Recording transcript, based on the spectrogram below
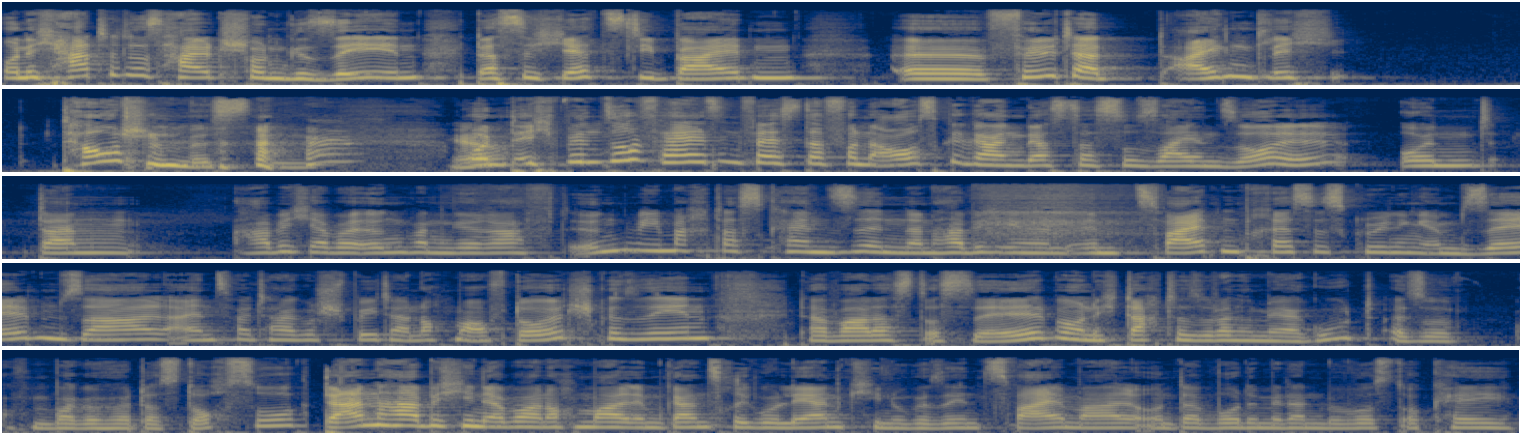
Und ich hatte das halt schon gesehen, dass sich jetzt die beiden äh, Filter eigentlich tauschen müssten. Ja. Und ich bin so felsenfest davon ausgegangen, dass das so sein soll. Und dann habe ich aber irgendwann gerafft, irgendwie macht das keinen Sinn. Dann habe ich ihn im zweiten Pressescreening im selben Saal ein, zwei Tage später nochmal auf Deutsch gesehen. Da war das dasselbe und ich dachte so langsam, ja gut, also offenbar gehört das doch so. Dann habe ich ihn aber nochmal im ganz regulären Kino gesehen, zweimal und da wurde mir dann bewusst, okay,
